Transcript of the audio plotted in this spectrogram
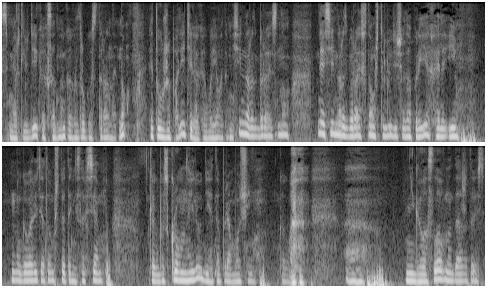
смерть людей как с одной, как с другой стороны. Ну, это уже политика, как бы я в этом не сильно разбираюсь, но я сильно разбираюсь в том, что люди сюда приехали и ну, говорить о том, что это не совсем как бы скромные люди, это прям очень как бы а, не голословно даже. То есть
